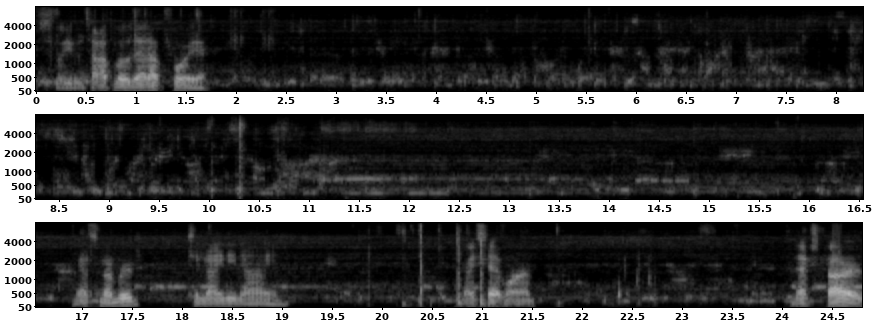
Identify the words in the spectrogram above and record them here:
Sleeve and top load that up for you. That's numbered to 99. Nice hit, Juan. Next card.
